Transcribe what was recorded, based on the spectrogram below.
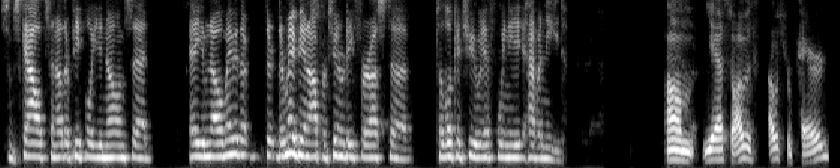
some scouts and other people you know and said, "Hey, you know, maybe there, there, there may be an opportunity for us to to look at you if we need have a need." Um, yeah, so I was I was prepared,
